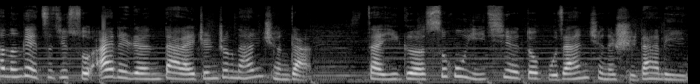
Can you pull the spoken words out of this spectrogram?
他能给自己所爱的人带来真正的安全感，在一个似乎一切都不再安全的时代里，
